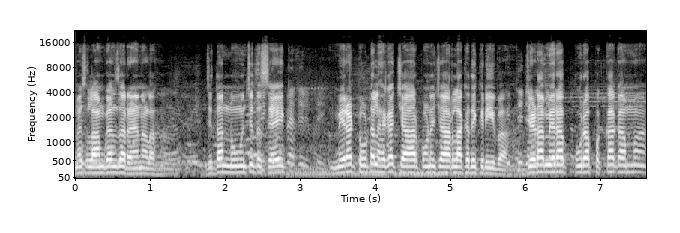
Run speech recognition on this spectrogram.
ਮੈਂ ਸਲਾਮਗੰਜ ਦਾ ਰਹਿਣ ਵਾਲਾ ਹਾਂ। ਜਿੱਦਾਂ ਨੂਨ ਚ ਦੱਸਿਆ ਹੈ, ਮੇਰਾ ਟੋਟਲ ਹੈਗਾ 4 ਪੌਣੇ 4 ਲੱਖ ਦੇ ਕਰੀਬ ਆ। ਜਿਹੜਾ ਮੇਰਾ ਪੂਰਾ ਪੱਕਾ ਕੰਮ ਆ,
